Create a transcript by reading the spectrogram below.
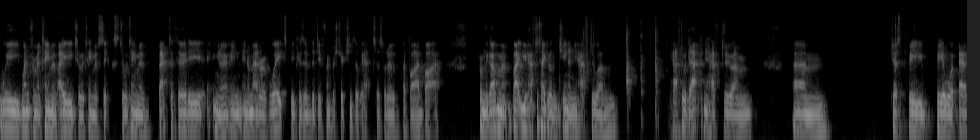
we went from a team of 80 to a team of six to a team of back to 30, you know, in, in a matter of weeks because of the different restrictions that we had to sort of abide by from the government. But you have to take it on the chin and you have to, um, you have to adapt and you have to um, um, just be be uh,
